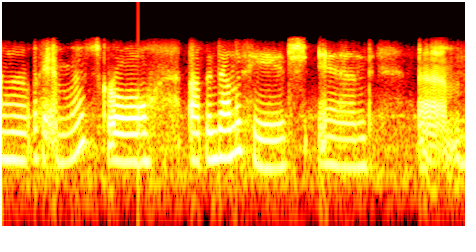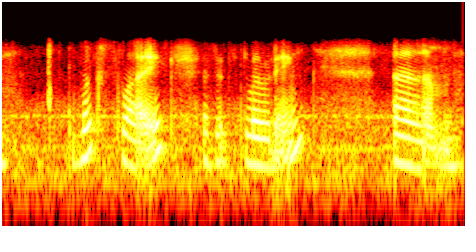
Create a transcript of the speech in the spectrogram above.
Uh, okay, I'm going to scroll up and down the page, and um, looks like, as it's loading, um,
